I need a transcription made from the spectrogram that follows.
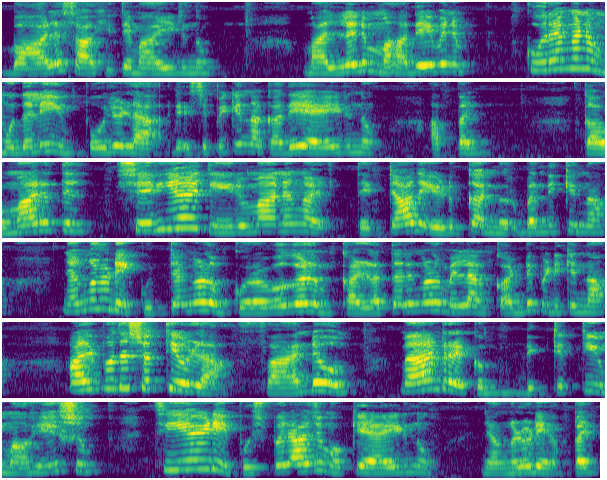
ബാലസാഹിത്യമായിരുന്നു. മല്ലനും മഹാദേവനും കുരങ്ങനും മുതലയും പോലുള്ള രസിപ്പിക്കുന്ന കഥയായിരുന്നു അപ്പൻ. കൗമാരത്തിൽ ശരിയായ തീരുമാനങ്ങൾ തെറ്റാതെ എടുക്കാൻ നിർബന്ധിക്കുന്ന ഞങ്ങളുടെ കുറ്റങ്ങളും കുറവുകളും കള്ളത്തരങ്ങളും എല്ലാം കണ്ടുപിടിക്കുന്ന അത്ഭുത ശക്തിയുള്ള ഫാൻഡവും മാൻഡ്രക്കും ഡിറ്റക്റ്റീവ് മഹേഷും സി ഐ ഡി പുഷ്പരാജും ഒക്കെയായിരുന്നു ഞങ്ങളുടെ അപ്പൻ.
